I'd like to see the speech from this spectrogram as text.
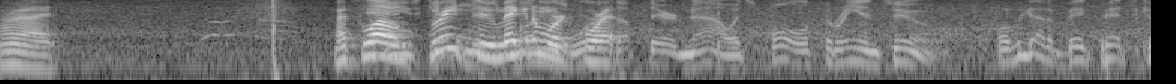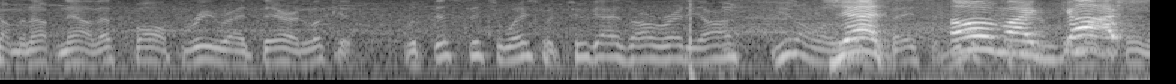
All right. That's low. 3-2, making him work for it. Up there now, it's full three and two. Well, we got a big pitch coming up now. That's ball three right there. And look at with this situation with two guys already on, you don't want to Yes! Oh my gosh!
